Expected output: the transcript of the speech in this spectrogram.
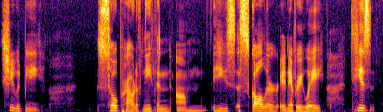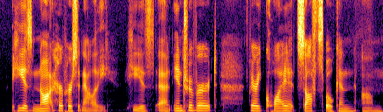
she would be so proud of Nathan. Um he's a scholar in every way. He is he is not her personality. He is an introvert very quiet soft spoken um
